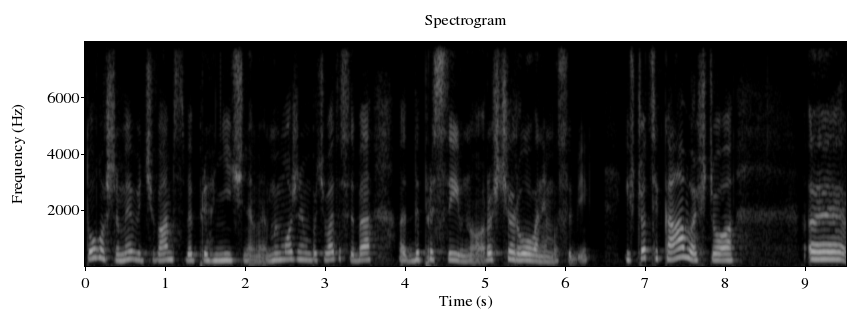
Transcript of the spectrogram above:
того, що ми відчуваємо себе пригніченими. Ми можемо почувати себе е, депресивно, розчарованим у собі. І що цікаво, що е,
